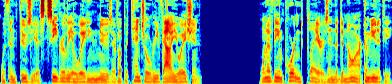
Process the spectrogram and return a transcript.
with enthusiasts eagerly awaiting news of a potential revaluation. One of the important players in the dinar community,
